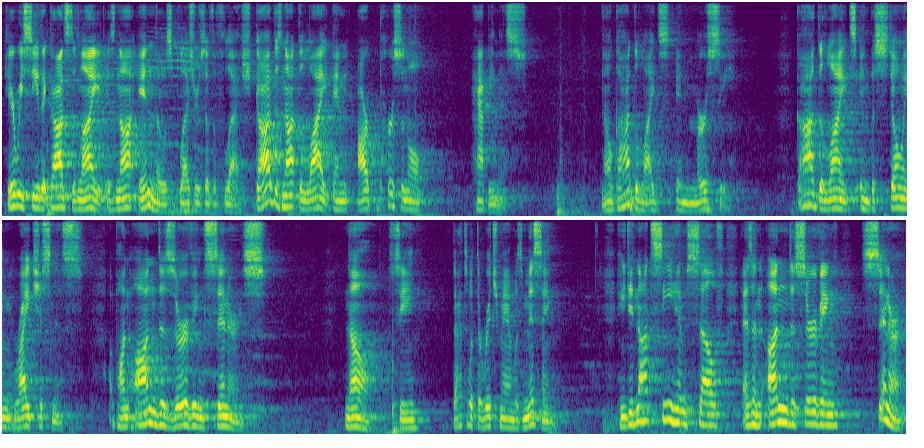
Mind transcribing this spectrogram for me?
Here we see that God's delight is not in those pleasures of the flesh. God does not delight in our personal happiness. No, God delights in mercy. God delights in bestowing righteousness upon undeserving sinners. No, see, that's what the rich man was missing. He did not see himself as an undeserving sinner.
